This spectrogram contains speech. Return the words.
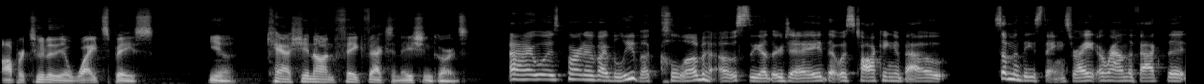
opportunity, a white space, you know, cash in on fake vaccination cards. I was part of, I believe, a clubhouse the other day that was talking about some of these things, right? Around the fact that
